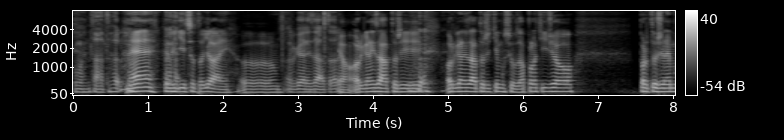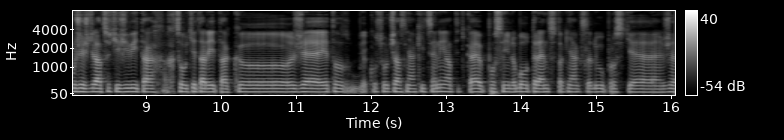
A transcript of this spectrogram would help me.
Komentátor. ne, ty lidi, co to dělají. Uh, Organizátor. Jo, organizátoři, organizátoři tě musí zaplatit, že jo, protože nemůžeš dělat, co tě živí a chcou tě tady, tak eh, že je to jako součást nějaký ceny. A teďka je poslední dobou trend, co tak nějak sleduju prostě, že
